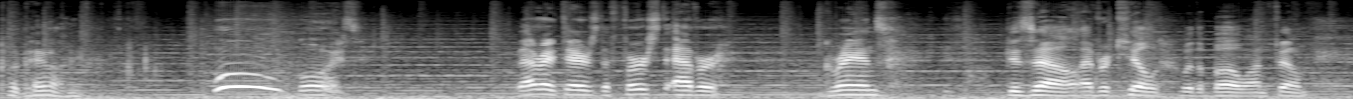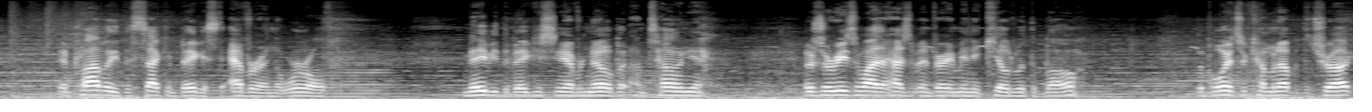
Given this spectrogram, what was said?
put pin on him. Woo, boys. That right there is the first ever Grant's gazelle ever killed with a bow on film. And probably the second biggest ever in the world. Maybe the biggest, you never know, but I'm telling you, there's a reason why there hasn't been very many killed with the bow. The boys are coming up with the truck.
